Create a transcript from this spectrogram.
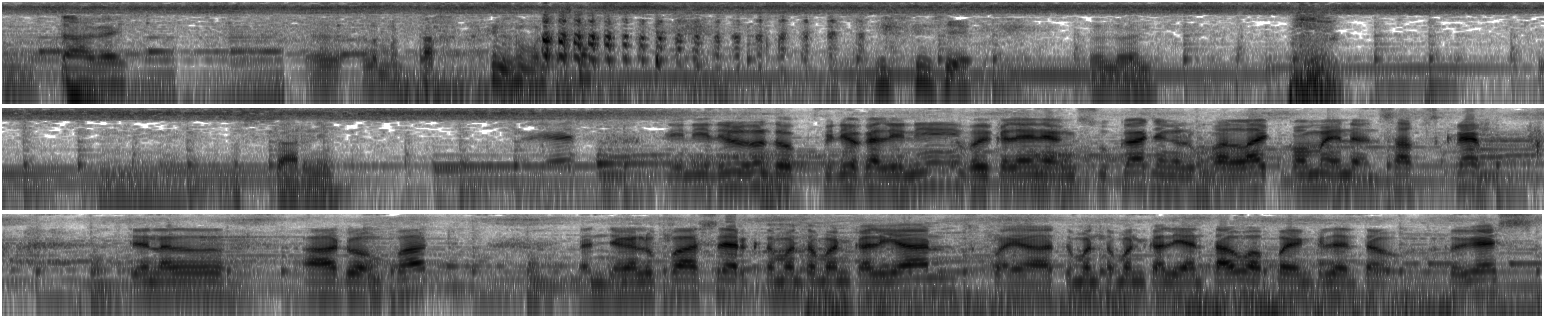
Lintah, guys. Lemetah, lemetah. Teman-teman. Hmm, besar nih. guys, ini dulu untuk video kali ini. Bagi kalian yang suka jangan lupa like, comment dan subscribe channel A24 Dan jangan lupa share ke teman-teman kalian supaya teman-teman kalian tahu apa yang kalian tahu. Oke guys,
